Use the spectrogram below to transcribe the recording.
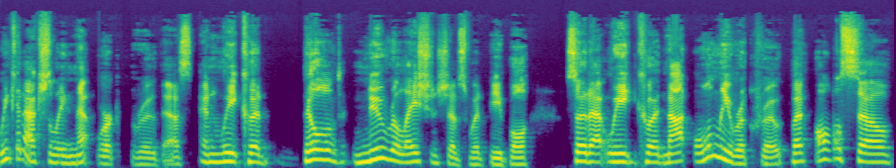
we could actually network through this and we could build new relationships with people so that we could not only recruit, but also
